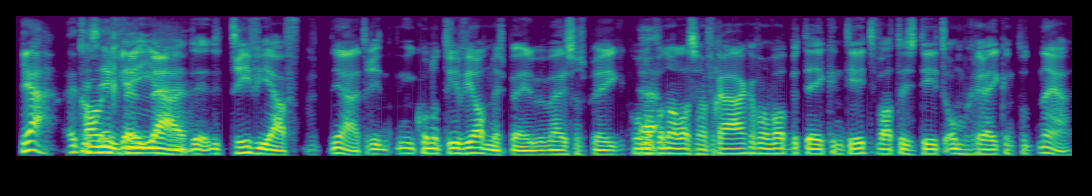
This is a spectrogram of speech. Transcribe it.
Ja het Gewoon is echt een, ja, eh, de, de trivia, ja, tri- je kon er triviant mee spelen, bij wijze van spreken. Je kon er van alles aan vragen, van wat betekent dit, wat is dit, omgerekend tot, nou ja.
